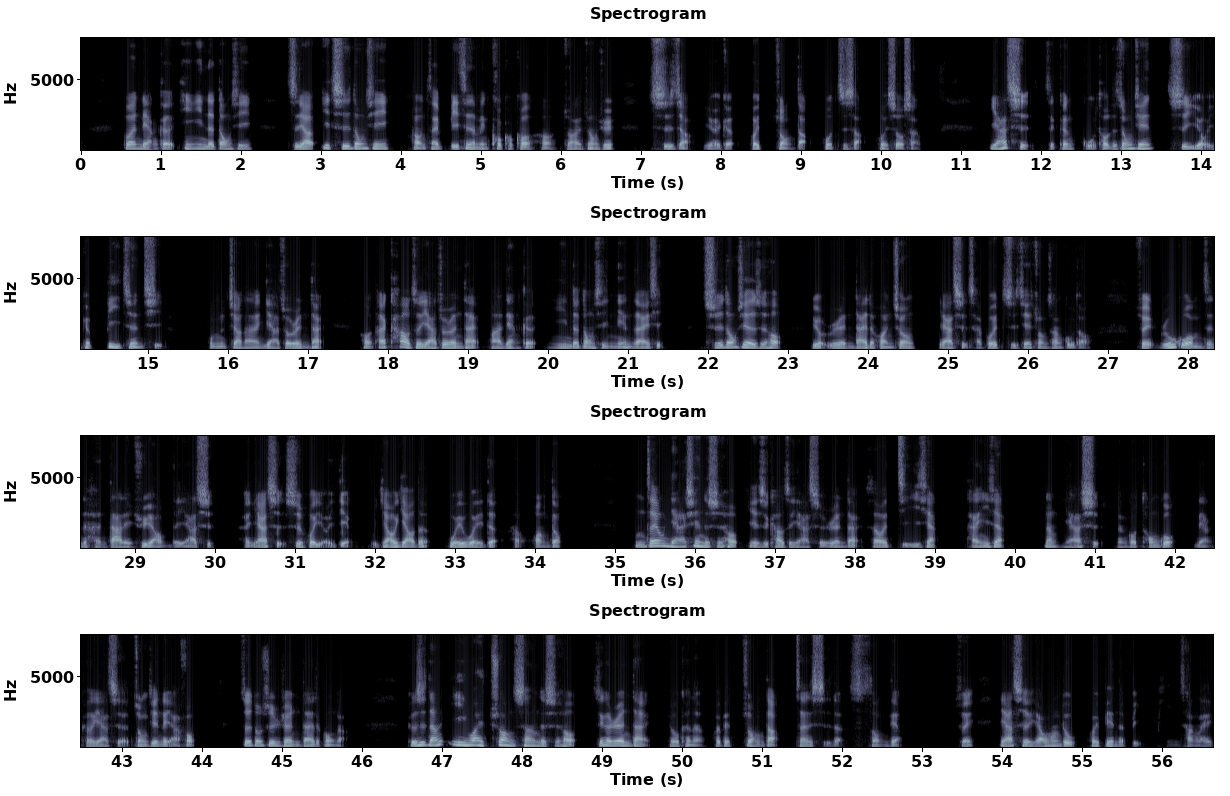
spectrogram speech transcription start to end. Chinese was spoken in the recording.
不然两个硬硬的东西，只要一吃东西，好，在彼此那边抠抠抠，好，撞来撞去，迟早有一个会撞到，或至少会受伤。牙齿这根骨头的中间是有一个避震器的，我们叫它牙周韧带。哦，它靠着牙周韧带把两个硬硬的东西粘在一起。吃东西的时候有韧带的缓冲，牙齿才不会直接撞上骨头。所以，如果我们真的很大力去咬我们的牙齿，牙齿是会有一点摇摇的、微微的很晃动。我们在用牙线的时候，也是靠着牙齿的韧带稍微挤一下、弹一下，让牙齿能够通过两颗牙齿的中间的牙缝。这都是韧带的功劳。可是，当意外撞伤的时候，这个韧带有可能会被撞到，暂时的松掉，所以牙齿的摇晃度会变得比平常来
